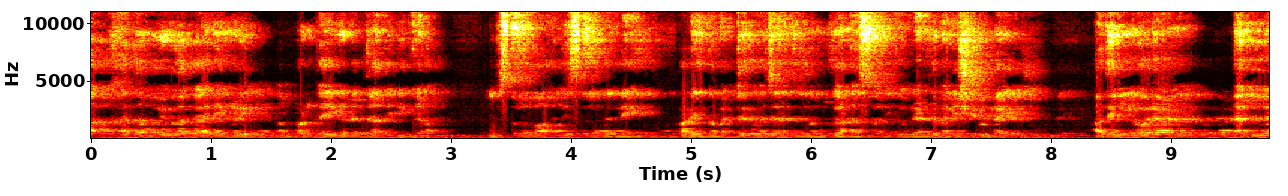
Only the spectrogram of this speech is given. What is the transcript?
അർഹതമുള്ള കാര്യങ്ങളിൽ നമ്മൾ കൈകടത്താതിരിക്കണം. തന്നെ പറയുന്ന മറ്റൊരു വചനത്തിൽ നമുക്ക് കാണാൻ സാധിക്കും. രണ്ട് മനുഷ്യരുണ്ടായിരുന്നു. അതിൽ ഒരാൾ നല്ല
